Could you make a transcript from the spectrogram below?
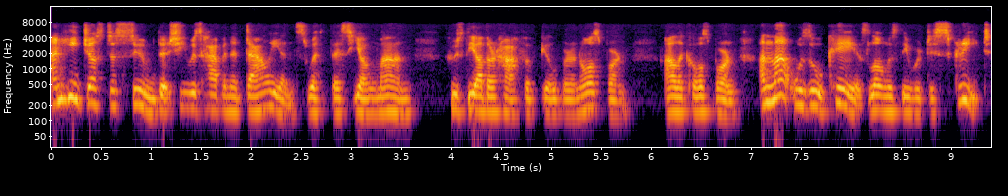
And he just assumed that she was having a dalliance with this young man who's the other half of Gilver and Osborne, Alec Osborne. And that was okay as long as they were discreet.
